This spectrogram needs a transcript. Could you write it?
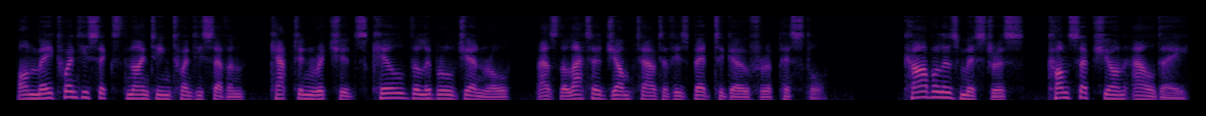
On May 26, 1927, Captain Richards killed the Liberal general, as the latter jumped out of his bed to go for a pistol. Cabulla's mistress, Concepcion Alday,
